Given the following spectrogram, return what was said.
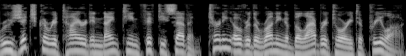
Ruzicka retired in 1957, turning over the running of the laboratory to Prelog.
